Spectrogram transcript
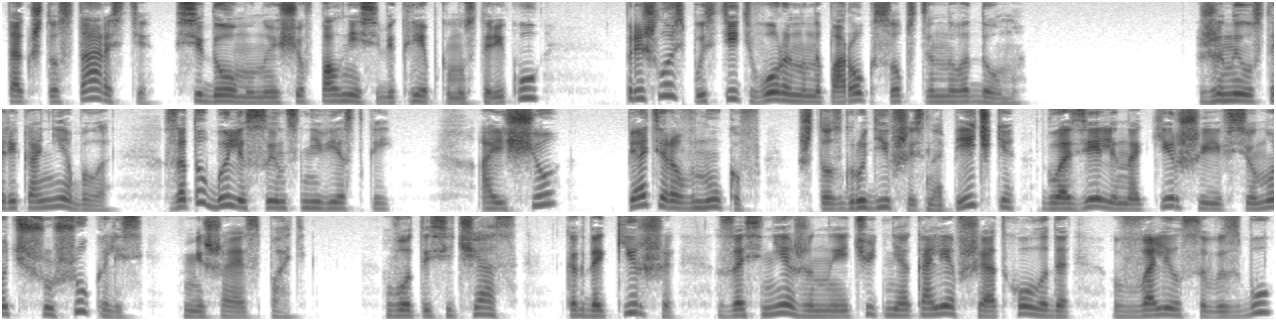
Так что старости, седому, но еще вполне себе крепкому старику, пришлось пустить ворона на порог собственного дома. Жены у старика не было, зато были сын с невесткой. А еще пятеро внуков, что, сгрудившись на печке, глазели на Кирши и всю ночь шушукались, мешая спать. Вот и сейчас, когда Кирши заснеженный и чуть не околевший от холода, ввалился в избу,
